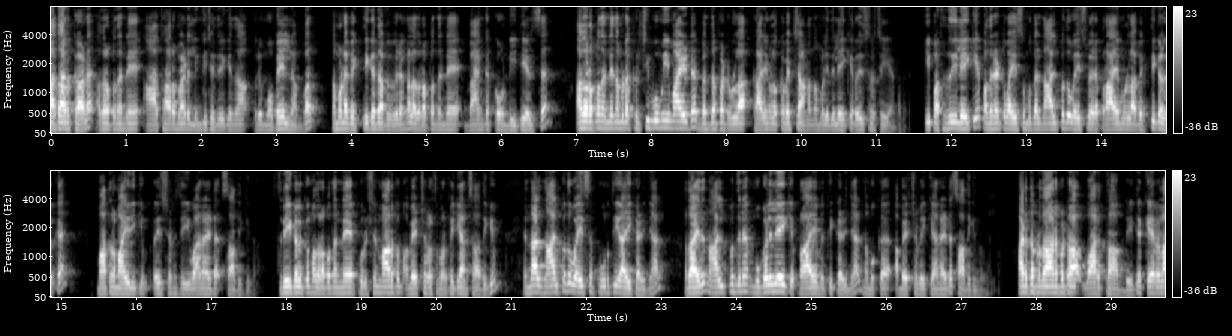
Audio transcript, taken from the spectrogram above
ആധാർ കാർഡ് അതോടൊപ്പം തന്നെ ആധാറുമായിട്ട് ലിങ്ക് ചെയ്തിരിക്കുന്ന ഒരു മൊബൈൽ നമ്പർ നമ്മുടെ വ്യക്തിഗത വിവരങ്ങൾ അതോടൊപ്പം തന്നെ ബാങ്ക് അക്കൗണ്ട് ഡീറ്റെയിൽസ് അതോടൊപ്പം തന്നെ നമ്മുടെ കൃഷിഭൂമിയുമായിട്ട് ബന്ധപ്പെട്ടുള്ള കാര്യങ്ങളൊക്കെ വെച്ചാണ് നമ്മൾ ഇതിലേക്ക് രജിസ്റ്റർ ചെയ്യേണ്ടത്. ഈ പദ്ധതിയിലേക്ക് പതിനെട്ട് വയസ്സ് മുതൽ നാൽപ്പത് വയസ്സ് വരെ പ്രായമുള്ള വ്യക്തികൾക്ക് മാത്രമായിരിക്കും രജിസ്ട്രേഷൻ ചെയ്യുവാനായിട്ട് സാധിക്കുക. സ്ത്രീകൾക്കും അതോടൊപ്പം തന്നെ പുരുഷന്മാർക്കും അപേക്ഷകൾ സമർപ്പിക്കാൻ സാധിക്കും. എന്നാൽ നാൽപ്പത് വയസ്സ് പൂർത്തിയായി കഴിഞ്ഞാൽ അതായത് നാൽപ്പതിന് മുകളിലേക്ക് പ്രായം എത്തിക്കഴിഞ്ഞാൽ നമുക്ക് അപേക്ഷ വയ്ക്കാനായിട്ട് സാധിക്കുന്നതല്ല. അടുത്ത പ്രധാനപ്പെട്ട വാർത്താ അപ്ഡേറ്റ് കേരള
